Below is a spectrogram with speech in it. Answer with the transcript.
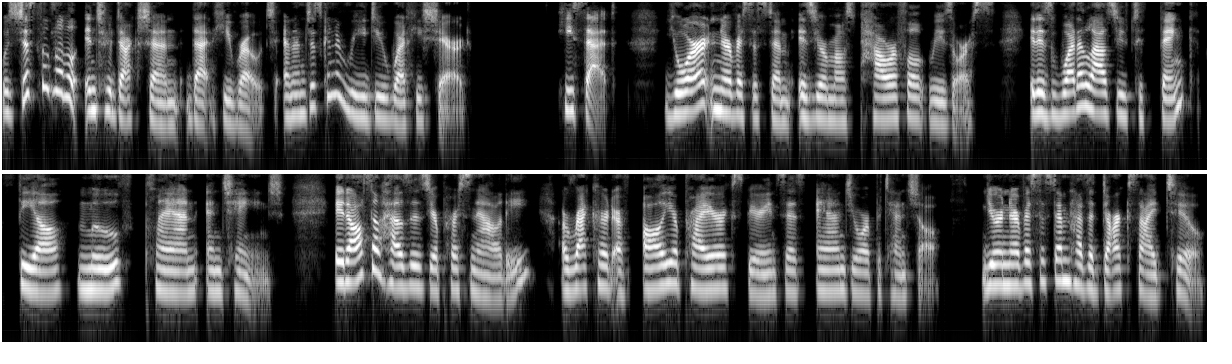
was just the little introduction that he wrote. And I'm just going to read you what he shared. He said, Your nervous system is your most powerful resource. It is what allows you to think, feel, move, plan, and change. It also houses your personality, a record of all your prior experiences, and your potential. Your nervous system has a dark side too.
